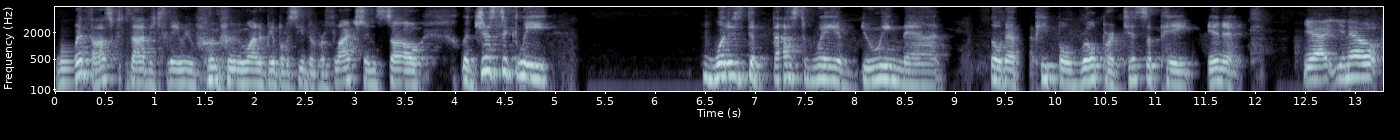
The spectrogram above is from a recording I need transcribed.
with us because obviously we, we want to be able to see the reflection. So logistically, what is the best way of doing that so that people will participate in it? Yeah, you know,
